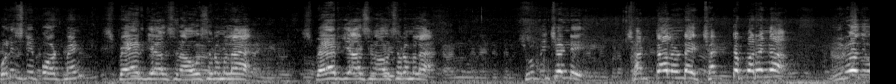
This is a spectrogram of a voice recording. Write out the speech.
పోలీస్ డిపార్ట్మెంట్ స్పేర్ చేయాల్సిన అవసరంలే స్పేర్ చేయాల్సిన అవసరంలే చూపించండి. చట్టాలు ఉన్నాయి చట్టపరంగా ఈరోజు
